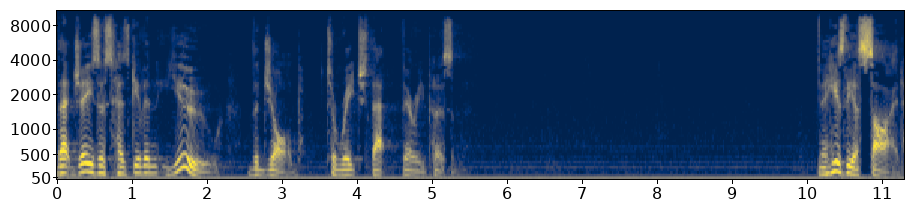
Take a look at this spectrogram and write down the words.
that Jesus has given you the job to reach that very person. Now, here's the aside.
